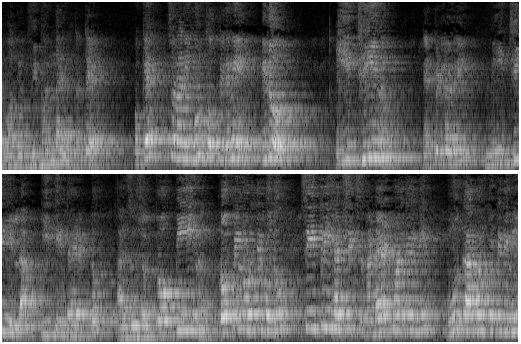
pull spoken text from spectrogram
ಯಾವಾಗ್ಲೂ ದ್ವಿಬಂಧ ಇರ್ತತೆ. ಓಕೆ ಸೊ ನಾನು ಈಗ ಮುಂದೆ ಹೋಗ್ತಿದ್ದೀನಿ. ಇದು ಈಥೀನ್. ನೆನ್ಪಿಟ್ಕೊಳ್ರಿ, ಮೀಥೀನ್ ಇಲ್ಲ, ethene direct as usual propene. Propene ನೋಡ್ತಿರ್ಬೋದು ಸಿ ತ್ರೀ ಹೆಚ್ ಸಿಕ್ಸ್ ನಾನು ಡೈರೆಕ್ಟ್ ಮಾಡ್ತಿದ್ದೀನಿ, ಮೂರು ಕಾರ್ಬನ್ ಕೊಟ್ಟಿದ್ದೀನಿ,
